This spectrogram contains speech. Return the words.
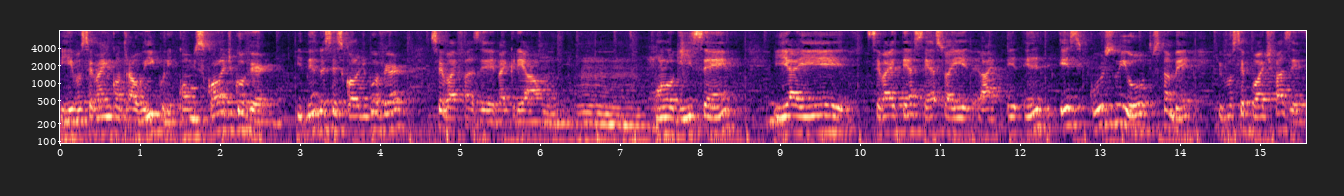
e você vai encontrar o ícone como escola de governo. E dentro dessa escola de governo você vai fazer, vai criar um, um um login e senha e aí você vai ter acesso aí a esse curso e outros também que você pode fazer.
